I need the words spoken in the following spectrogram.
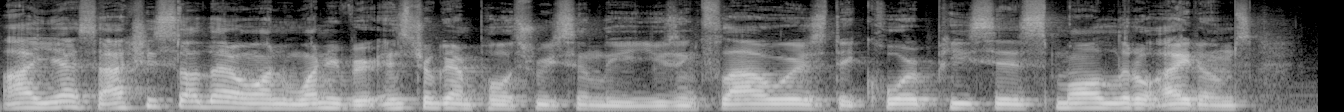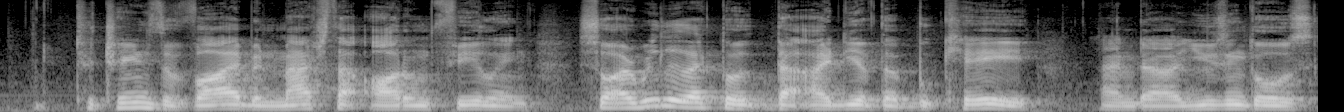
Ah, yes, I actually saw that on one of your Instagram posts recently using flowers, decor pieces, small little items to change the vibe and match that autumn feeling. So I really like the, that idea of the bouquet and uh, using those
